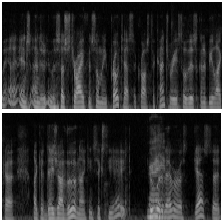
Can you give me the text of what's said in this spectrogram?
and under with such strife and so many protests across the country, so there's going to be like a like a deja vu of 1968. Who would have ever guessed that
